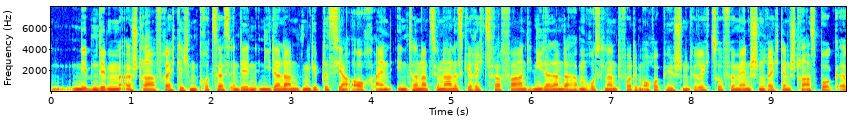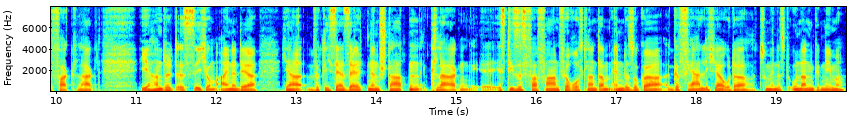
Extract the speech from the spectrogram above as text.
Neben dem äh, strafrechtlichen Prozess in den Niederlanden gibt es ja auch ein internationales Gerichtsverfahren. Die Niederlande haben Russland vor dem Europäischen Gerichtshof für Menschenrechte in Straßburg äh, verklagt. Hier handelt es sich um eine der ja wirklich sehr seltenen Staatenklagen. Ist dieses Verfahren für Russland am Ende sogar gefährlicher oder zumindest unangenehmer?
